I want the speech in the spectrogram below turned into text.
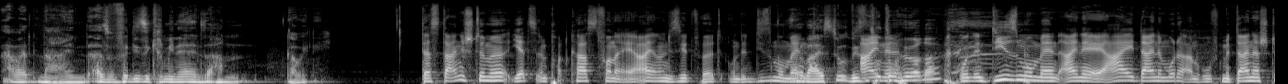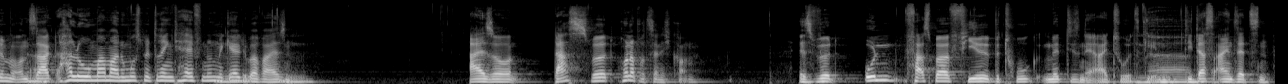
aber nein, also für diese kriminellen Sachen glaube ich nicht. Dass deine Stimme jetzt im Podcast von der AI analysiert wird und in diesem Moment weißt du, wir sind eine- unsere Hörer. und in diesem Moment eine AI deine Mutter anruft mit deiner Stimme und sagt, hallo Mama, du musst mir dringend helfen und mir Mhm. Geld überweisen. Also, das wird hundertprozentig kommen. Es wird unfassbar viel Betrug mit diesen AI-Tools geben, Ja. die das einsetzen.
